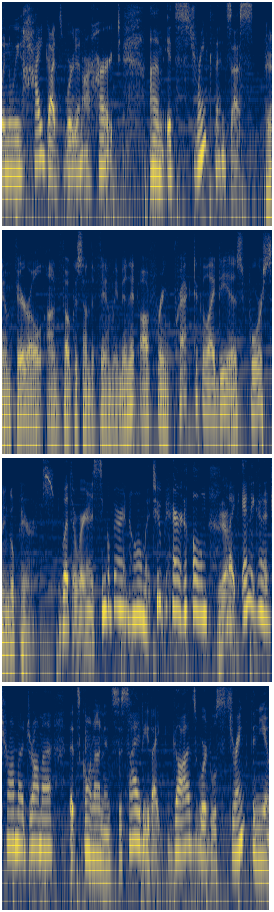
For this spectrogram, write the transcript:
when we hide God's word in our heart, um, it strengthens us. Pam Farrel on Focus on the Family Minute, offering practical ideas for single parents. Whether we're in a single parent home, a two parent home, Yeah. like any kind of trauma, drama that's going on in society, like God's word will strengthen you.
